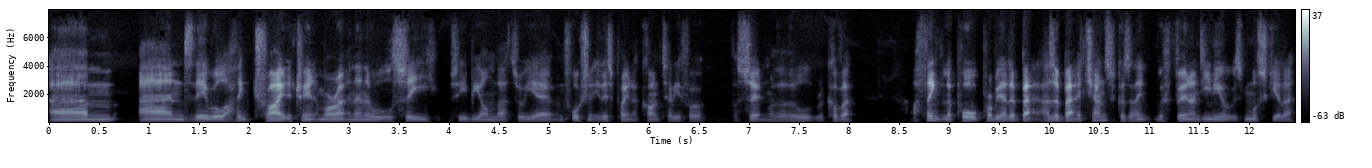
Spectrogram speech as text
Um, and they will, I think, try to train tomorrow, and then we'll see see beyond that. So yeah, unfortunately, at this point, I can't tell you for for certain whether they'll recover. I think Laporte probably had a bet has a better chance because I think with Fernandinho it was muscular,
